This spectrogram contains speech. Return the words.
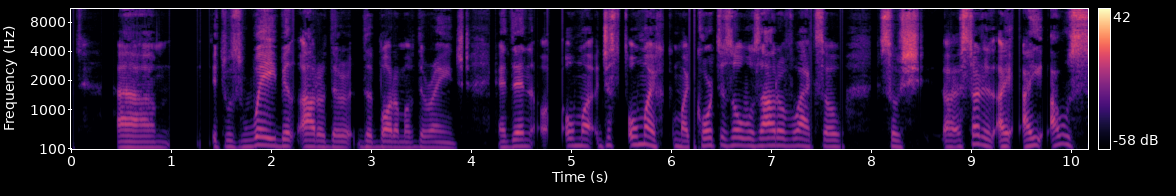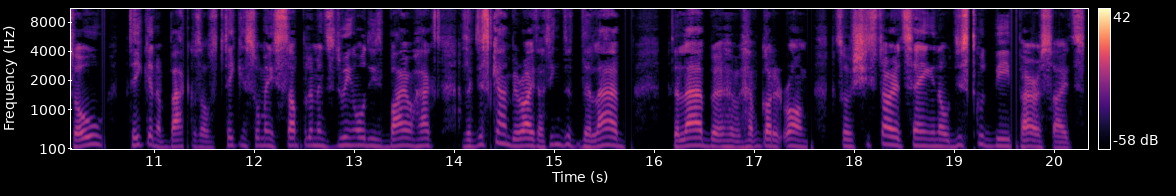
Um, it was way bit out of the the bottom of the range, and then all my just all my my cortisol was out of whack. So so she, I started. I I I was so taken aback because I was taking so many supplements, doing all these biohacks. I was like, this can't be right. I think that the lab the lab have, have got it wrong. So she started saying, you know, this could be parasites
